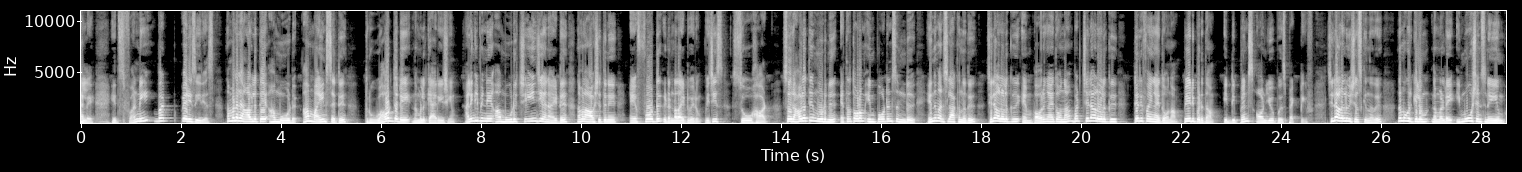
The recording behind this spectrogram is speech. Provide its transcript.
അല്ലേ? It's funny but very serious നമ്മുടെ രാവിലത്തെ ആ മൂഡ് ആ മൈൻഡ് സെറ്റ് ത്രൂ ഔട്ട് ദ ഡേ നമ്മൾ ക്യാരി ചെയ്യും. അല്ലെങ്കിൽ പിന്നെ ആ മൂഡ് ചേഞ്ച് ചെയ്യാനായിട്ട് നമ്മൾ ആവശ്യത്തിന് എഫേർട്ട് ഇടേണ്ടതായിട്ട് വരും which is so hard so രാവിലത്തെ മൂഡിന് എത്രത്തോളം ഇമ്പോർട്ടൻസ് ഉണ്ട് എന്ന് മനസ്സിലാക്കുന്നത് ചില ആളുകൾക്ക് എംപവറിംഗ് ആയി തോന്നാം ബട്ട് ചില ആളുകൾക്ക് ടെറിഫൈങ് ആയി തോന്നാം. പേടിപ്പെടുത്താം. It depends on your perspective ചില ആളുകൾ വിശ്വസിക്കുന്നത് നമുക്കൊരിക്കലും നമ്മളുടെ ഇമോഷൻസിനെയും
